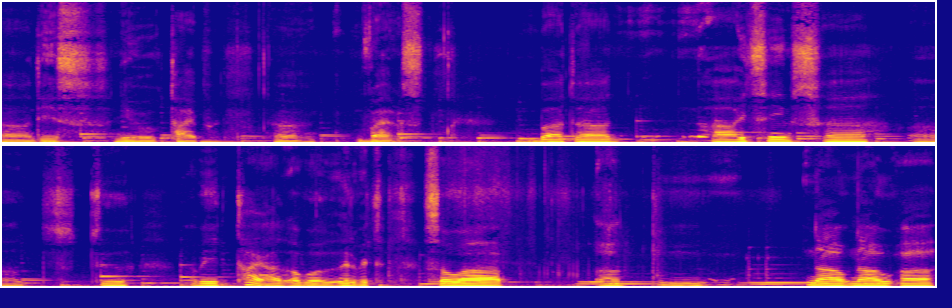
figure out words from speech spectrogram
uh, this new type uh, virus. But uh, uh it seems uh, uh, to be tired of a little bit. So now, now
